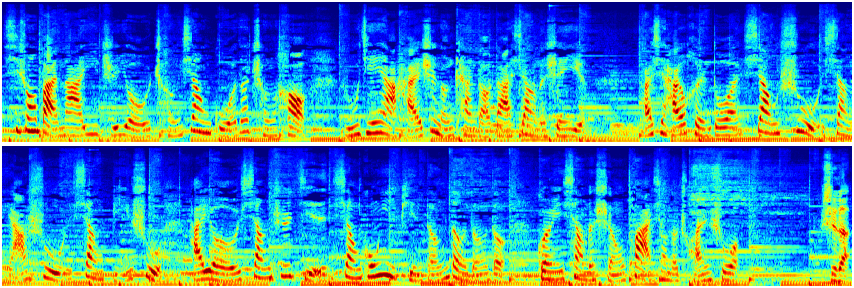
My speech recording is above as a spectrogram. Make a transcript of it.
西双版纳一直有丞相国的称号，如今呀还是能看到大象的身影。而且还有很多橡树、象牙树、象鼻树，还有象织锦、象工艺品等等等等，关于象的神话、象的传说。是的，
